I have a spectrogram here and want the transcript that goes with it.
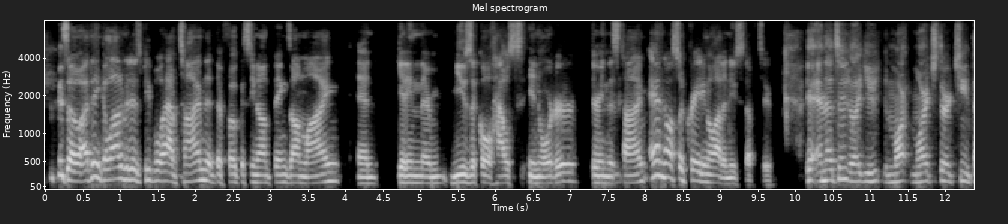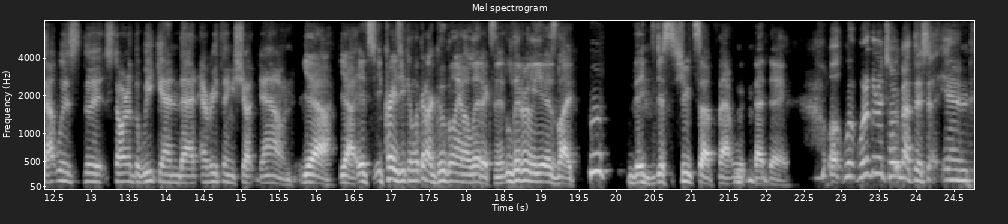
so I think a lot of it is people have time that they're focusing on things online and getting their musical house in order during this mm-hmm. time and also creating a lot of new stuff too yeah and that's like you march 13th that was the start of the weekend that everything shut down yeah yeah it's crazy you can look at our google analytics and it literally is like it mm-hmm. just shoots up that that day Well, we're going to talk about this, and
